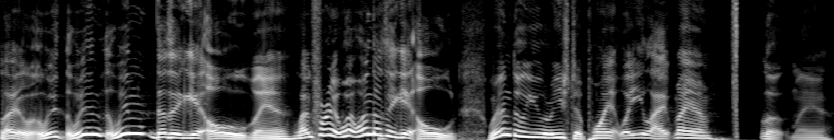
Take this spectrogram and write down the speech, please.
Like when when when does it get old, man? Like for real, when, when does it get old? When do you reach the point where you like, man, look, man,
